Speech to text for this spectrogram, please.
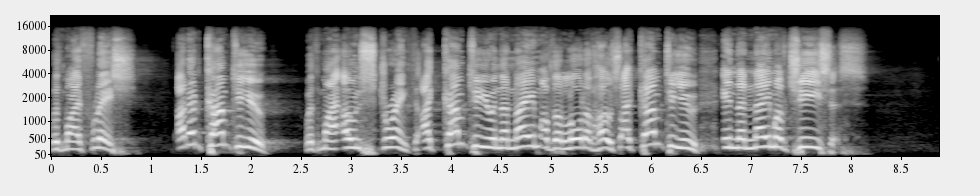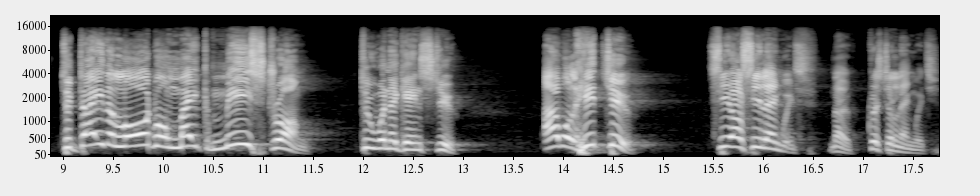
with my flesh. I don't come to you with my own strength. I come to you in the name of the Lord of hosts. I come to you in the name of Jesus. Today, the Lord will make me strong to win against you. I will hit you. CRC language. No, Christian language.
